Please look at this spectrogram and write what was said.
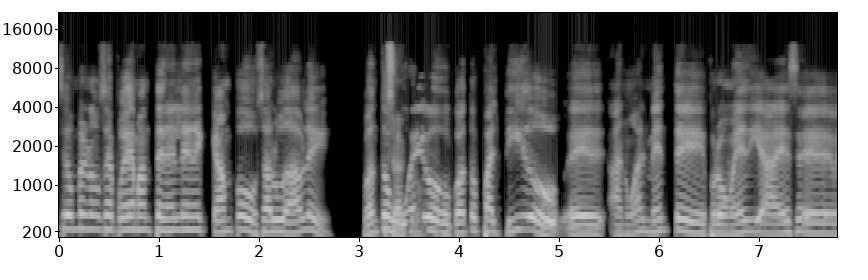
Ese hombre no se puede mantener en el campo saludable. ¿Cuántos Exacto. juegos, cuántos partidos eh, anualmente promedia ese,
